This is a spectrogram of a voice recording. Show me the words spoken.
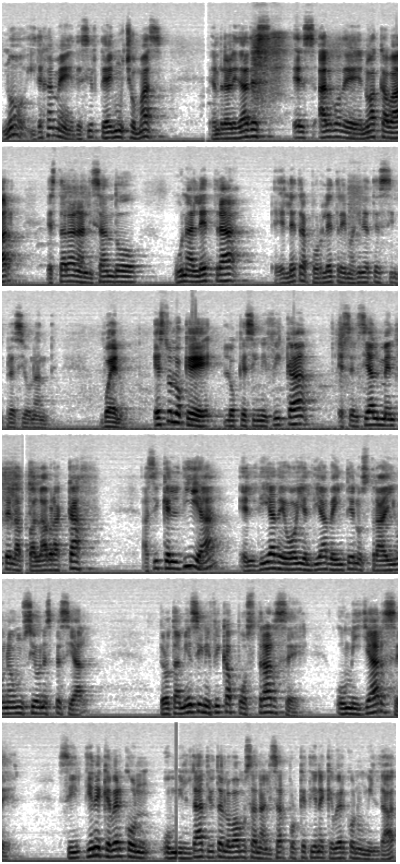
No, y déjame decirte, hay mucho más. En realidad es, es algo de no acabar estar analizando una letra, eh, letra por letra, imagínate, es impresionante. Bueno, esto es lo que, lo que significa esencialmente la palabra kaf. Así que el día, el día de hoy, el día 20, nos trae una unción especial, pero también significa postrarse, humillarse. Tiene que ver con humildad, y ahorita lo vamos a analizar por qué tiene que ver con humildad.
